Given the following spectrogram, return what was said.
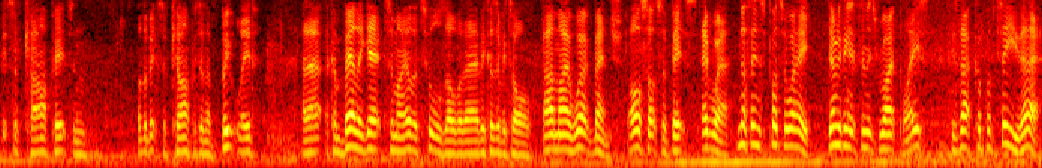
bits of carpet and other bits of carpet and a boot lid and I, I, can barely get to my other tools over there because of it all. And my workbench, all sorts of bits everywhere. Nothing's put away. The only thing that's in its right place is that cup of tea there.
